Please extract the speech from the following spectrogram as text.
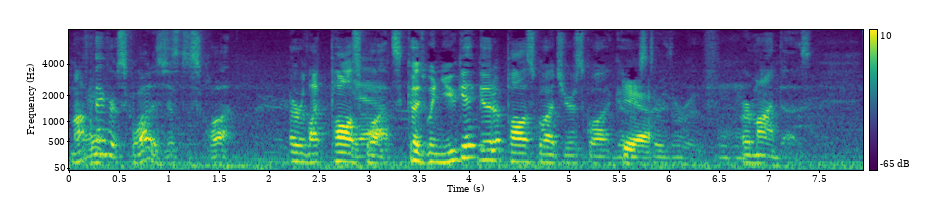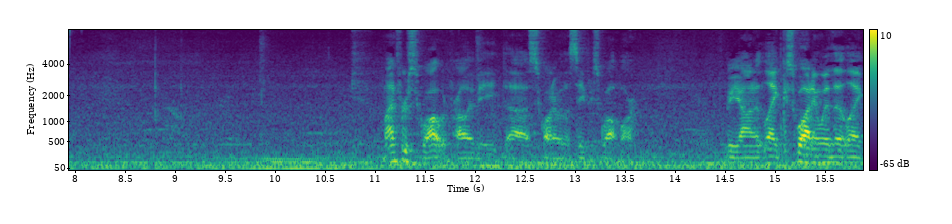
My favorite squat is just a squat, or like pause Yeah. squats. Because when you get good at pause squats, your squat goes Yeah. through the roof, Mhm. or mine does. Mine for squat would probably be uh, squatting with a safety squat bar. To be honest, like squatting with it, like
